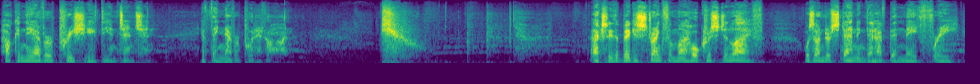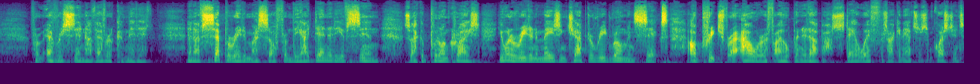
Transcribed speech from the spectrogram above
how can they ever appreciate the intention if they never put it on? Phew. Actually, the biggest strength of my whole Christian life was understanding that I've been made free from every sin I've ever committed. And I've separated myself from the identity of sin so I could put on Christ. You want to read an amazing chapter? Read Romans 6. I'll preach for an hour if I open it up. I'll stay away for, so I can answer some questions.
